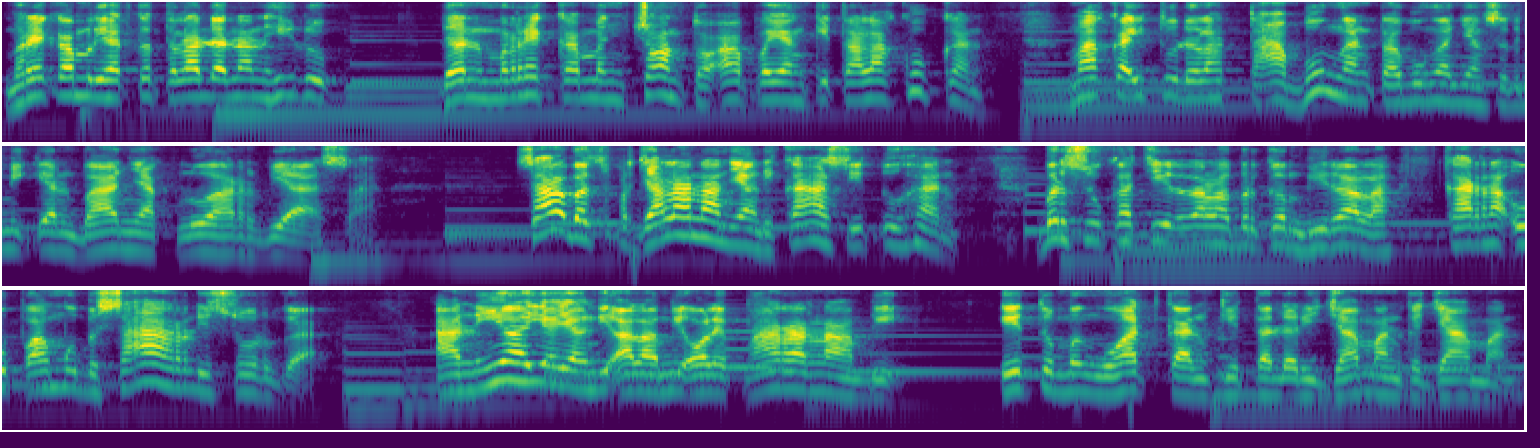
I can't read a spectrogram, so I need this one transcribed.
mereka melihat keteladanan hidup dan mereka mencontoh apa yang kita lakukan. Maka itu adalah tabungan-tabungan yang sedemikian banyak luar biasa. Sahabat seperjalanan yang dikasih Tuhan, bersukacitalah bergembiralah karena upahmu besar di surga. Aniaya yang dialami oleh para nabi itu menguatkan kita dari zaman ke zaman.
